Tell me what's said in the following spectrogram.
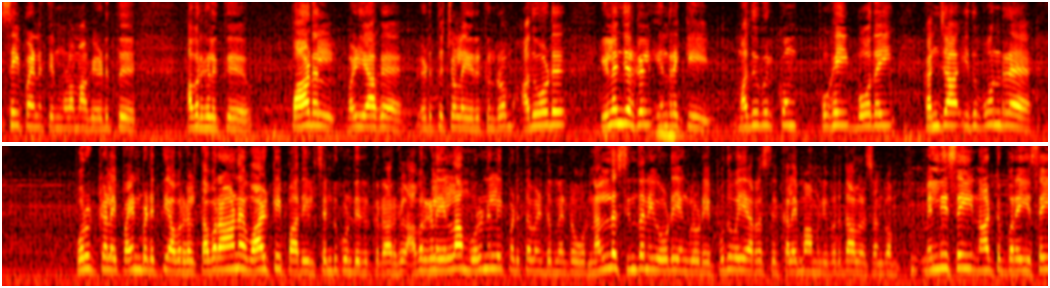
இசை பயணத்தின் மூலமாக எடுத்து அவர்களுக்கு பாடல் வழியாக எடுத்துச் சொல்ல இருக்கின்றோம். அதோடு இளைஞர்கள் இன்றைக்கு மதுவிற்கும் புகை போதை கஞ்சா இது போன்ற பொருட்களை பயன்படுத்தி அவர்கள் தவறான வாழ்க்கை பாதையில் சென்று கொண்டிருக்கிறார்கள். அவர்களை எல்லாம் ஒருநிலைப்படுத்த வேண்டும் என்ற ஒரு நல்ல சிந்தனையோடு எங்களுடைய புதுவை அரசு கலைமாமணி விருதாளர் சங்கம் மெல்லிசை நாட்டுப்புற இசை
